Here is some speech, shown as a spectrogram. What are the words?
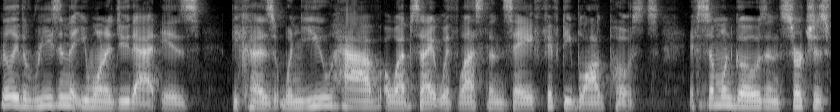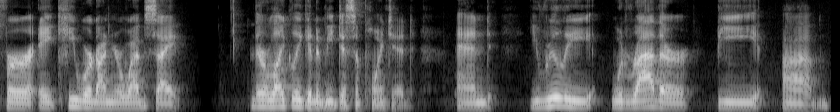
really, the reason that you want to do that is because when you have a website with less than, say, 50 blog posts, if someone goes and searches for a keyword on your website, they're likely going to be disappointed. And you really would rather be um,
